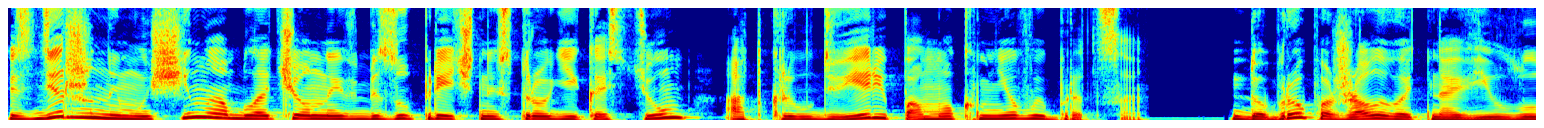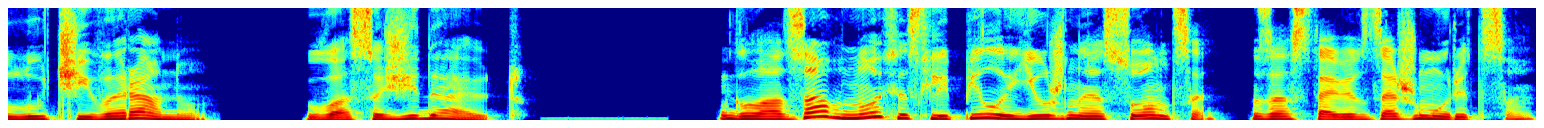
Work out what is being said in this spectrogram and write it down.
Сдержанный мужчина, облаченный в безупречный строгий костюм, открыл дверь и помог мне выбраться. «Добро пожаловать на виллу Лучи Верану. Вас ожидают». Глаза вновь ослепило южное солнце, заставив зажмуриться.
